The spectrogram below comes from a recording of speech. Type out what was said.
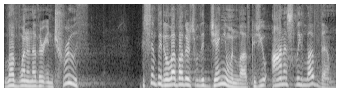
love one another in truth is simply to love others with a genuine love because you honestly love them.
